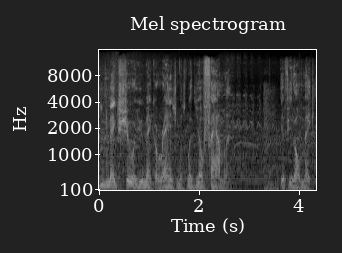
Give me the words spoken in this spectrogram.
You make sure you make arrangements with your family if you don't make it.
